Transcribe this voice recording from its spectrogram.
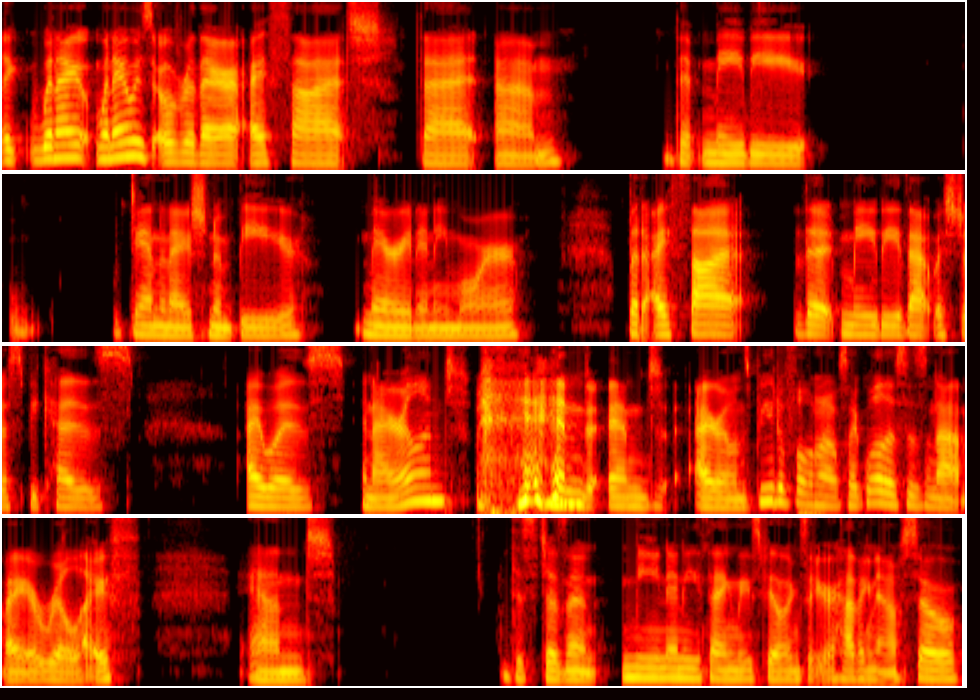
Like when I when I was over there, I thought that um that maybe Dan and I shouldn't be married anymore. But I thought that maybe that was just because I was in Ireland and and Ireland's beautiful and I was like, well, this is not my real life and this doesn't mean anything these feelings that you're having now. So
